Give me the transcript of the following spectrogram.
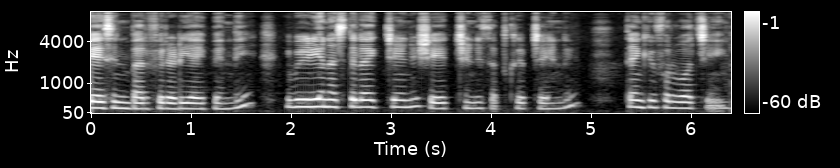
బేసిన్ బర్ఫీ రెడీ అయిపోయింది. ఈ వీడియో నచ్చితే లైక్ చేయండి షేర్ చేయండి సబ్స్క్రైబ్ చేయండి. Thank you for watching.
